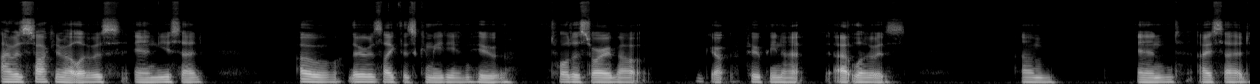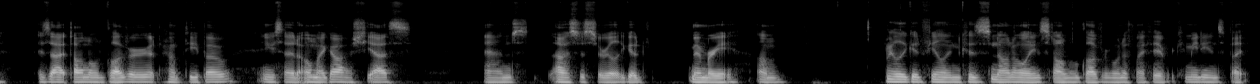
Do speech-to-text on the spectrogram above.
I was talking about Lowe's, and you said, "Oh, there was like this comedian who told a story about go- pooping at at Lowe's." Um, and I said, "Is that Donald Glover at Home Depot?" And you said, "Oh my gosh, yes." And that was just a really good memory. Um, really good feeling because not only is Donald Glover one of my favorite comedians, but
